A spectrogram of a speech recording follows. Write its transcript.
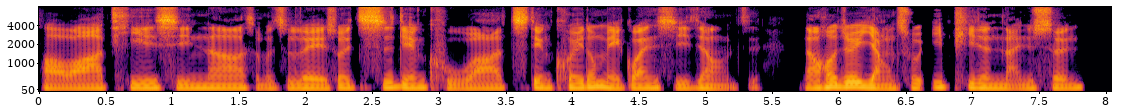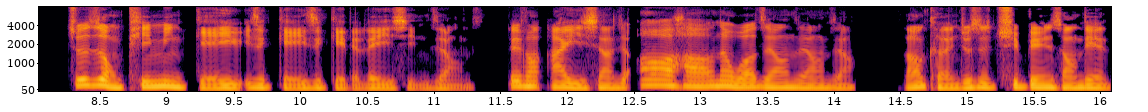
好啊、贴心啊什么之类，所以吃点苦啊、吃点亏都没关系这样子，然后就会养出一批的男生，就是这种拼命给予、一直给、一直给的类型这样子。对方挨一下就哦好，那我要怎样怎样怎样，然后可能就是去便利商店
